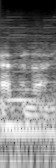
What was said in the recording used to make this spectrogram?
happened on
